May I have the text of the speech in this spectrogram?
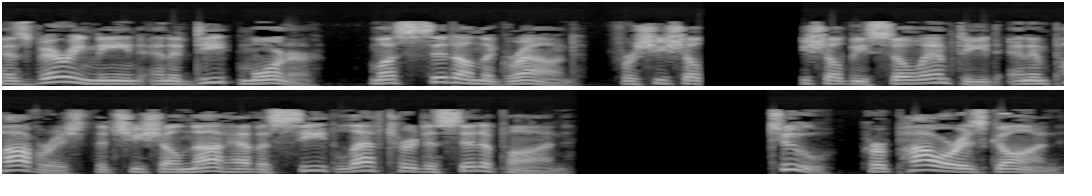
as very mean and a deep mourner, must sit on the ground, for she shall, she shall be so emptied and impoverished that she shall not have a seat left her to sit upon. 2. Her power is gone,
